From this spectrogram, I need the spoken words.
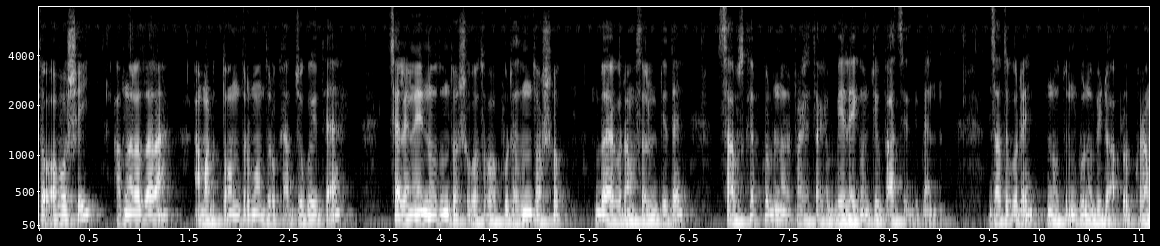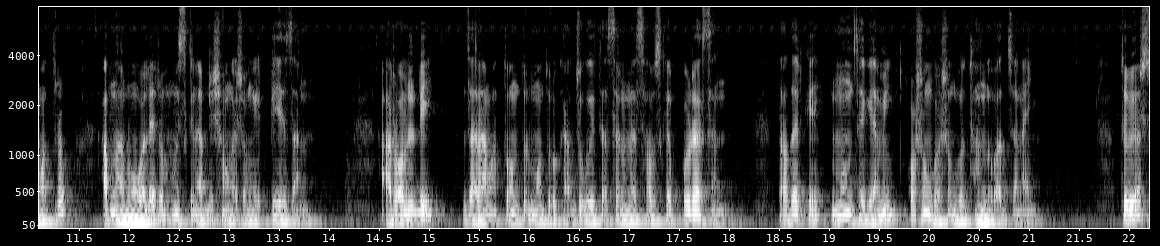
তো অবশ্যই আপনারা যারা আমার তন্ত্রমন্ত্র কার্যকরিতা চ্যানেলে নতুন দর্শক অথবা পুরাতন দর্শক, দয়া করে আমার চ্যানেলটিতে সাবস্ক্রাইব করবেন আর পাশে থাকা বেল আইকনটি বাজিয়ে দিবেন। যাতে করে নতুন কোনো ভিডিও আপলোড করা মাত্র আপনার মোবাইলের হোম স্ক্রিন আপনি সঙ্গে সঙ্গে পেয়ে যান। আর অলরেডি যারা আমার তন্ত্রমন্ত্র কার্যকরিতা চ্যানেলে সাবস্ক্রাইব করে রাখছেন, তাদেরকে মন থেকে আমি অসংখ্য অসংখ্য ধন্যবাদ জানাই। তো ইয়ার্স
